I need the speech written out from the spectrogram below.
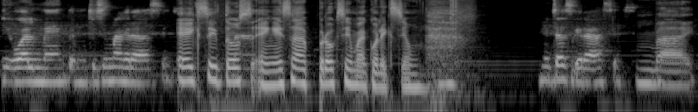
Igualmente, muchísimas gracias. Éxitos en esa próxima colección. Muchas gracias. Bye.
